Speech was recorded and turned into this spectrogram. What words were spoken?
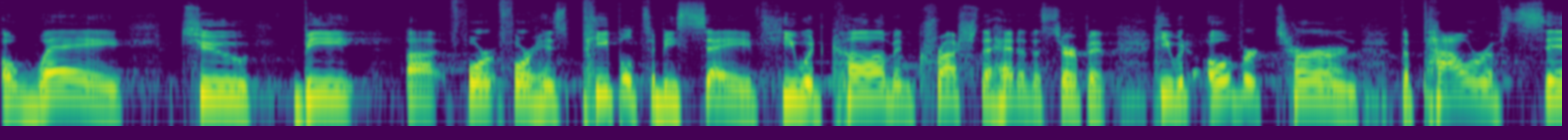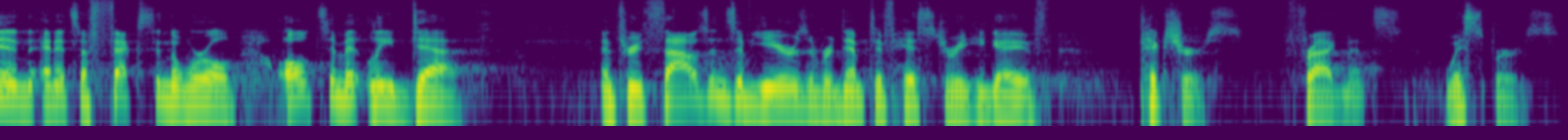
a way to be. Uh, for, for his people to be saved, he would come and crush the head of the serpent. He would overturn the power of sin and its effects in the world, ultimately death. And through thousands of years of redemptive history, he gave pictures, fragments, whispers,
